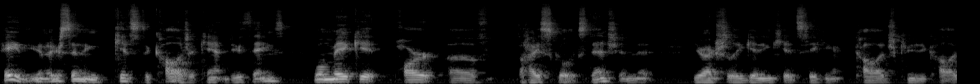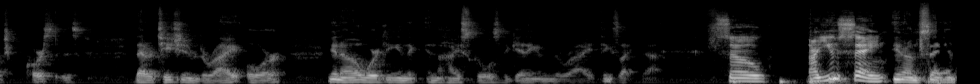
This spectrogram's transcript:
"Hey, you know, you're sending kids to college that can't do things. We'll make it part of the high school extension that you're actually getting kids taking college, community college courses that are teaching them to write, or you know, working in the in the high schools to getting them to write, things like that. So, are you saying? You know what I'm saying?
